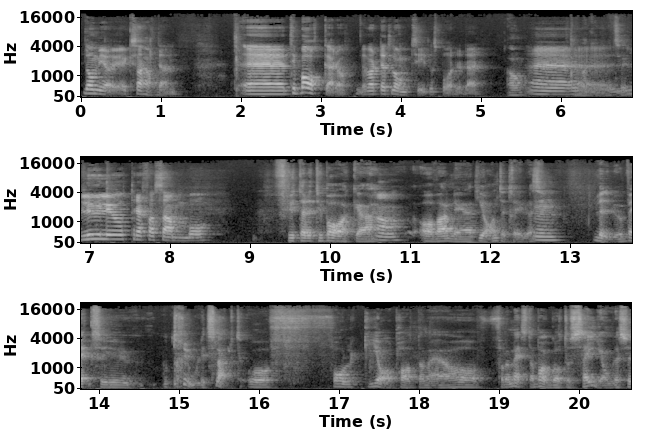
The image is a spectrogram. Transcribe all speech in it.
de gör ju exakt Ja. den. Eh, tillbaka då. Det vart ett långt sidospår det där. Ja. Eh. Luleå träffar sambo. Flyttade tillbaka Ja. av anledningen att jag inte trivdes. Mm. Luleå växer ju otroligt snabbt och folk jag pratar med har för det mesta bara gått att säga om det så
